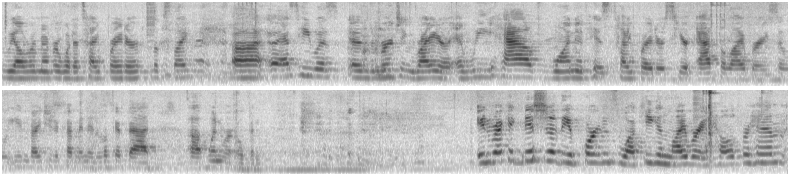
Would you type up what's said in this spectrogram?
Do we all remember what a typewriter looks like? Uh, as he was an emerging writer, and we have one of his typewriters here at the library, so we invite you to come in and look at that uh, when we're open. In recognition of the importance Waukegan Library held for him,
